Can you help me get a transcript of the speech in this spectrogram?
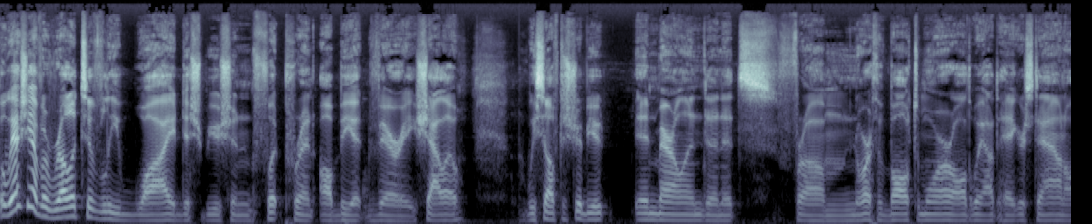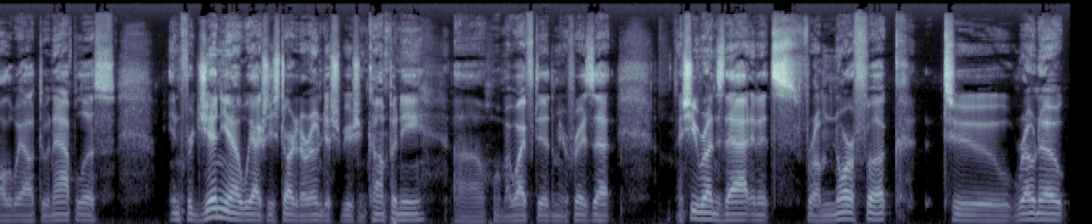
But we actually have a relatively wide distribution footprint, albeit very shallow. We self-distribute in Maryland, and it's from north of Baltimore all the way out to Hagerstown, all the way out to Annapolis. In Virginia, we actually started our own distribution company. Uh, well, my wife did. Let me rephrase that. And she runs that, and it's from Norfolk to Roanoke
